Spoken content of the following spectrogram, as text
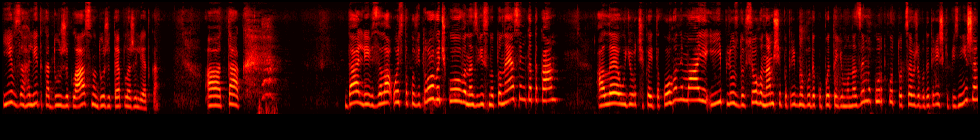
І взагалі така дуже класна, дуже тепла жилетка. А, так. Далі взяла ось таку вітровочку. Вона, звісно, тонесенька така. Але у Юрчика і такого немає. І плюс до всього нам ще потрібно буде купити йому на зиму куртку, то це вже буде трішки пізніше.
